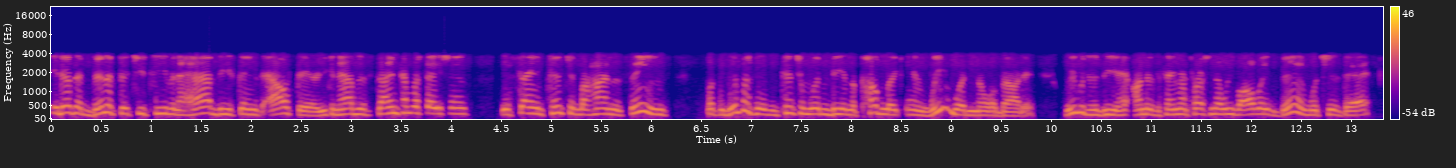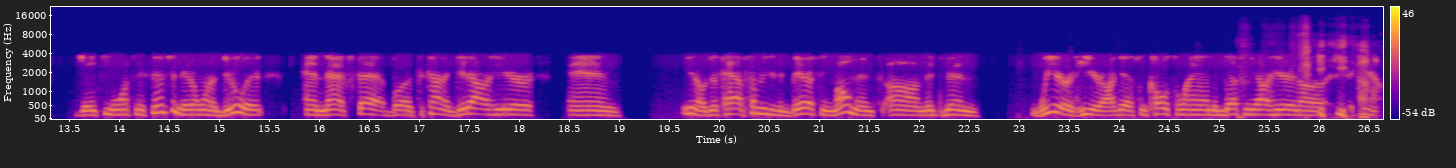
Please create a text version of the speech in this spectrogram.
it doesn't benefit you to even have these things out there. You can have the same conversations, the same tension behind the scenes, but the difference is the tension wouldn't be in the public and we wouldn't know about it. We would just be under the same impression that we've always been, which is that JT wants an extension. They don't want to do it. And that's that. But to kind of get out here and, you know, just have some of these embarrassing moments, um, it's been weird here, I guess, in Colts land and definitely out here in uh, yeah. camp.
